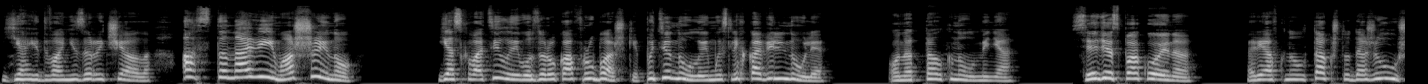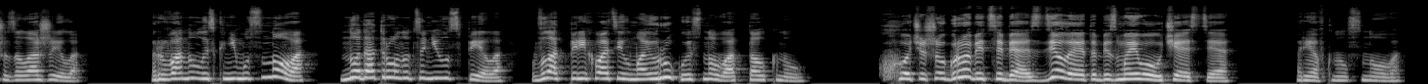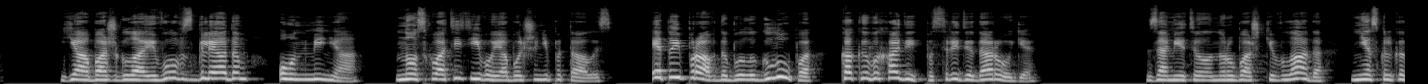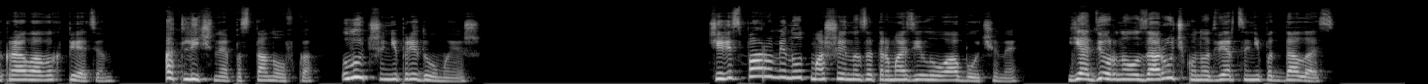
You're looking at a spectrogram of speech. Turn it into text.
Я едва не зарычала. «Останови машину!» Я схватила его за рукав рубашки, потянула, и мы слегка вильнули. Он оттолкнул меня. «Сиди спокойно!» Рявкнул так, что даже уши заложило. Рванулась к нему снова, но дотронуться не успела. Влад перехватил мою руку и снова оттолкнул. «Хочешь угробить себя? Сделай это без моего участия!» рявкнул снова. Я обожгла его взглядом, он меня. Но схватить его я больше не пыталась. Это и правда было глупо, как и выходить посреди дороги. Заметила на рубашке Влада несколько кровавых пятен. Отличная постановка. Лучше не придумаешь. Через пару минут машина затормозила у обочины. Я дернула за ручку, но дверца не поддалась.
